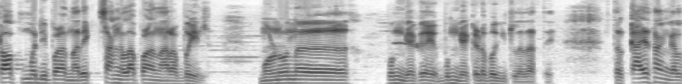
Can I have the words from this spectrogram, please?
टॉपमध्ये पळणार एक चांगला पळणारा बैल. म्हणून भुंग्याकडे भुंग्याकडे बघितलं जाते तर काय सांगाल?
